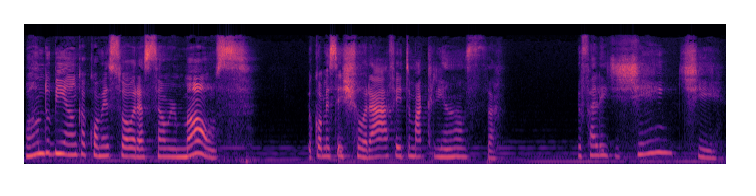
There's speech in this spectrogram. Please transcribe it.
Quando Bianca começou a oração, irmãos, eu comecei a chorar, feito uma criança. Eu falei, gente,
